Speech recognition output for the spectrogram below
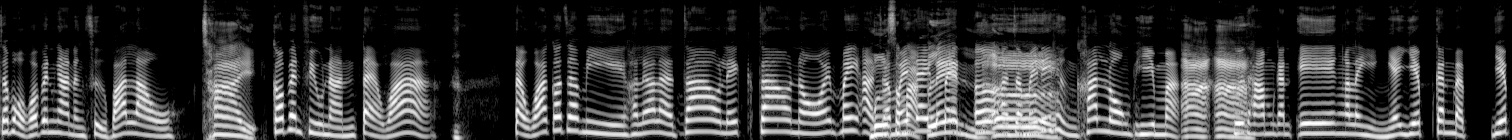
จะบอกว่าเป็นงานหนังสือบ้านเรา ใช่ ก็เป็นฟิลนั้นแต่ว่า แต่ว่าก็จะมีเขาเรียกอะไรเจ้าเล็กเจ้าน้อย ไม่อาจมือจะสไม่มัคได้รเล่เป็นนเอออาจจะไม่ได้เออถึงขั้นลงพิมพ์อะอ่าอ่าคือทำกันเองอะไรอย่างเงี้ยเย็บกันแบบ เย็บ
